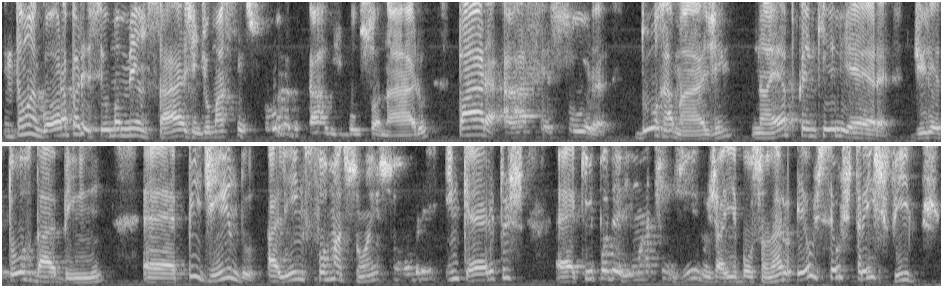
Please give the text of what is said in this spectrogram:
Então agora apareceu uma mensagem de uma assessora do Carlos Bolsonaro para a assessora do Ramagem, na época em que ele era diretor da ABIN, é, pedindo ali informações sobre inquéritos é, que poderiam atingir o Jair Bolsonaro e os seus três filhos.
